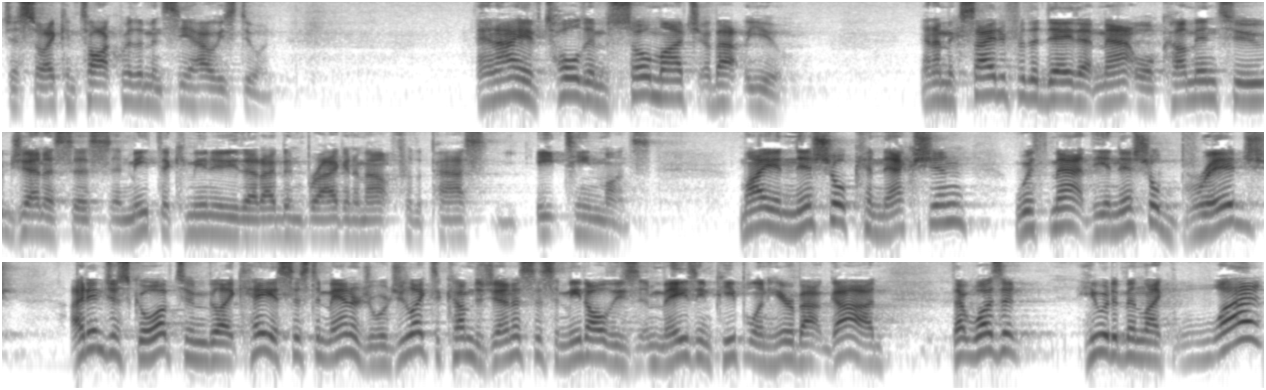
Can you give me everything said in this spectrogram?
just so I can talk with him and see how he's doing. And I have told him so much about you. And I'm excited for the day that Matt will come into Genesis and meet the community that I've been bragging about for the past 18 months. My initial connection with Matt, the initial bridge, I didn't just go up to him and be like, hey, assistant manager, would you like to come to Genesis and meet all these amazing people and hear about God? That wasn't, he would have been like, what?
